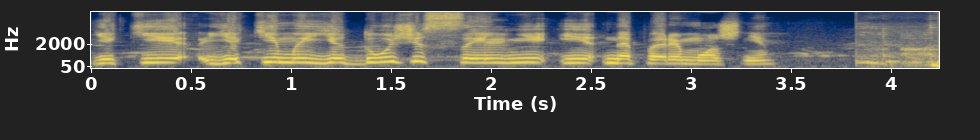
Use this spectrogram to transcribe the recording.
які, які ми є дуже сильні і непереможні. А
